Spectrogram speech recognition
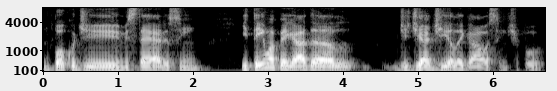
um pouco de mistério, assim. E tem uma pegada de dia a dia legal, assim, tipo,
